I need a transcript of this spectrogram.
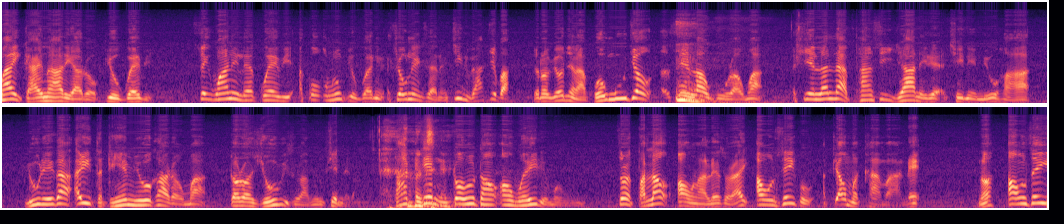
မိုက်ဂိုင်းသားတွေကတော့ပြိုကွဲပြီစိတ်ဝမ်းနေလဲကွဲပြီအကုန်လုံးပြိုကွဲနေအကျုံးနေကြတယ်ကြည့်ပါကြည့်ပါကျွန်တော်ပြောချင်တာဘုံမူကျောက်အစင်းလောက်ကိုတော့မှအရှင်လက်လက်ဖမ်းဆီးရနေတဲ့အခြေအနေမျိုးဟာလူတွေကအဲ့ဒီသတင်းမျိုးကတော့မှတော်တော်ရိုးပြီဆိုတာမျိုးဖြစ်နေတာ ဒါတကယ်တော်တော်အောင်ဝဲကြီးတယ်မဟုတ်ဘူးဆိုတော့ဘလောက်အောင်လာလဲဆိုတော့အဲ့အောင်စိတ်ကိုအပြောက်မခံပါနဲ့နော်အောင်စိတ်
